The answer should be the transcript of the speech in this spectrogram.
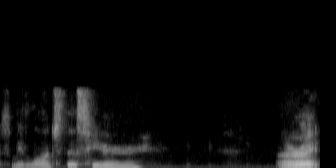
So let me launch this here. All right.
